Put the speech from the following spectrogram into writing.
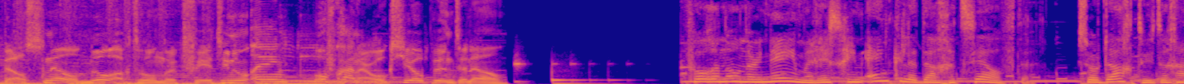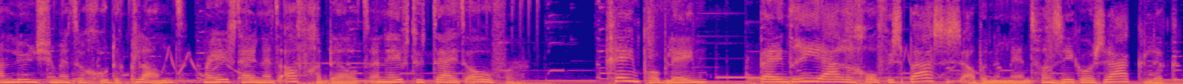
Bel snel 0800 1401 of ga naar oxio.nl. Voor een ondernemer is geen enkele dag hetzelfde. Zo dacht u te gaan lunchen met een goede klant, maar heeft hij net afgebeld en heeft u tijd over. Geen probleem. Bij een driejarig office basisabonnement van Ziggo Zakelijk...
